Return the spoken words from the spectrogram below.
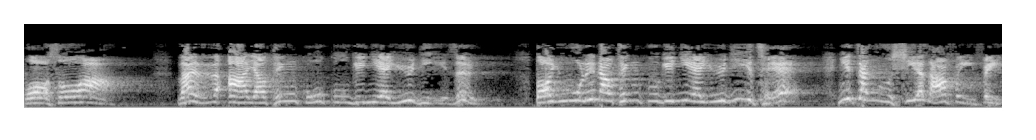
我说啊，还是啊要听姑姑的言语的人，到院里头听姑的言语的菜，你真是血煞飞飞。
